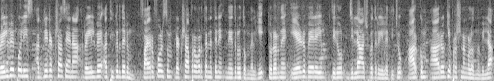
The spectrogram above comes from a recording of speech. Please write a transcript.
റെയിൽവേ പോലീസ് അഗ്നിരക്ഷാസേന റെയിൽവേ അധികൃതരും ഫയർഫോഴ്സും രക്ഷാപ്രവർത്തനത്തിന് നേതൃത്വം നൽകി. തുടർന്ന് ഏഴുപേരെയും തിരൂർ ജില്ലാ ആശുപത്രിയിലെത്തിച്ചു. ആർക്കും ആരോഗ്യ പ്രശ്നങ്ങളൊന്നുമില്ല.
